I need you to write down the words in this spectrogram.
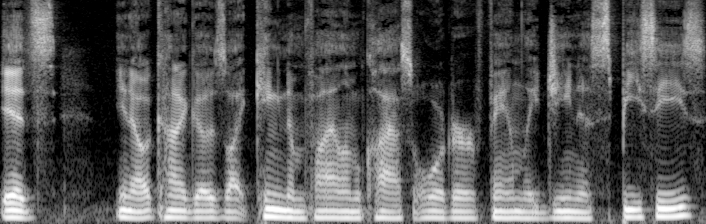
it's you know, it kind of goes like kingdom, phylum, class, order, family, genus, species.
